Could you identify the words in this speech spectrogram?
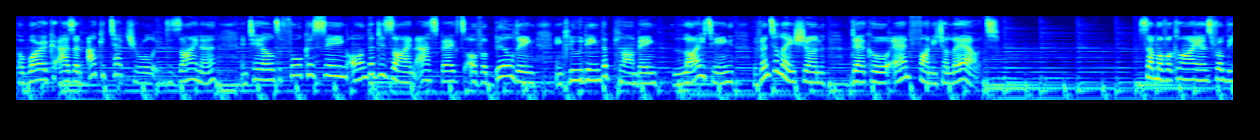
Her work as an architectural designer entails focusing on the design aspects of a building, including the plumbing, lighting, ventilation, decor, and furniture layout. Some of our clients from the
